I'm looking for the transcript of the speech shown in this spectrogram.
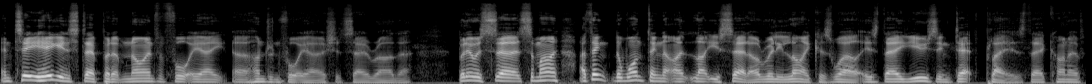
and Tee Higgins stepping up, 9 for 48, uh, 148, I should say, rather. But it was uh, Samar. I think the one thing that I, like you said, I really like as well is they're using depth players. They're kind of,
